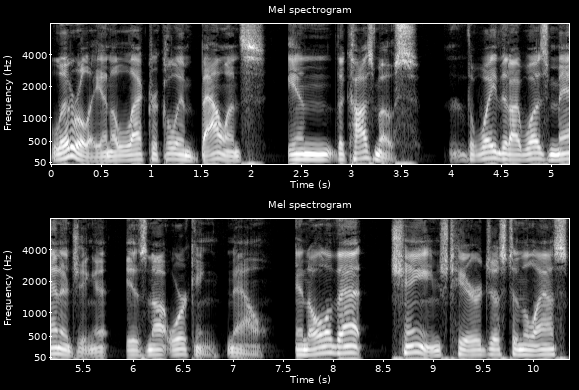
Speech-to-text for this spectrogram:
literally, an electrical imbalance in the cosmos. The way that I was managing it is not working now. And all of that changed here just in the last,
